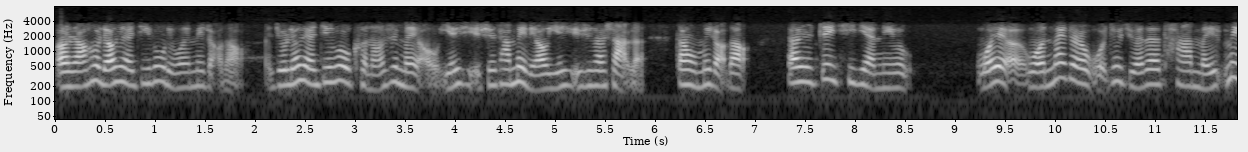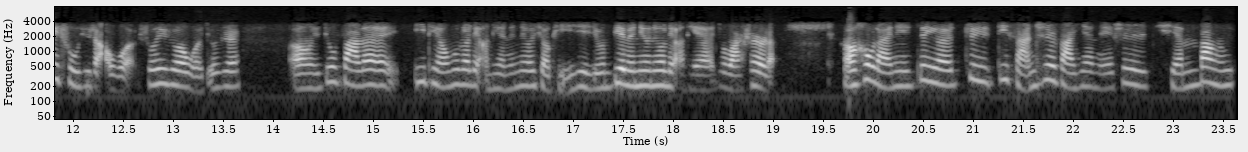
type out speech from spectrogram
呃，然后聊天记录里我也没找到，就聊天记录可能是没有，也许是他没聊，也许是他删了，但是我没找到。但是这期间呢，我也我那阵儿我就觉得他没没出去找我，所以说我就是，嗯，就发了一天或者两天的那个小脾气，就是别别扭扭两天就完事儿了。然后后来呢，这个最第三次发现的是前半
